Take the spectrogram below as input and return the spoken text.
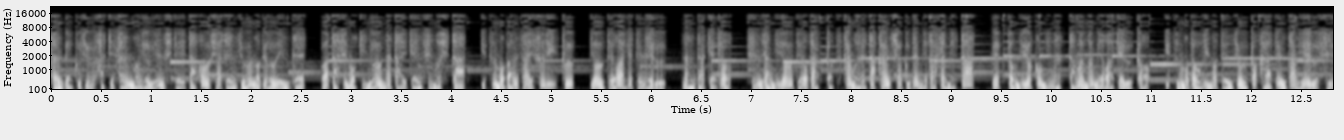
318さんの入院していた放射線状の病院で、私も奇妙な体験しました。いつも万歳スリープ、両手を上げて寝る。なんだけど、深夜に両手をガッと掴まれた感触で目が覚めた。ベッドに横になったまま目を開けると、いつも通りの天井とカーテンが見えるし、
